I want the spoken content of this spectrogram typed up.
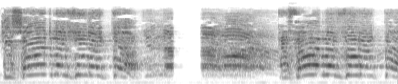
किसान मजदूर एकता किसान मजदूर एकता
